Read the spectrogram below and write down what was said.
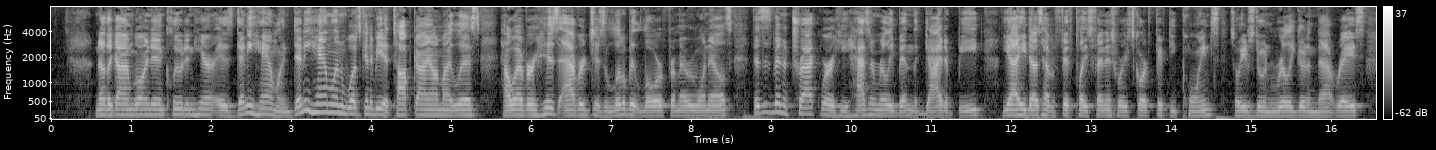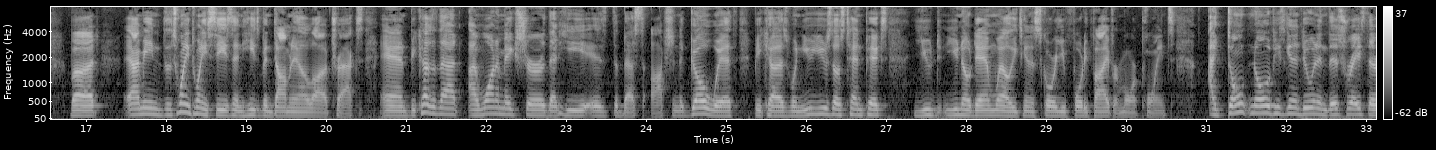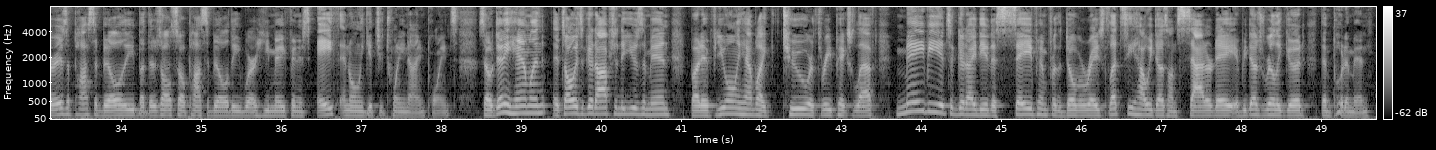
Another guy I'm going to include in here is Denny Hamlin. Denny Hamlin was going to be a top guy on my list. However, his average is a little bit lower from everyone else. This has been a track where he hasn't really been the guy to beat. Yeah, he does have a fifth place finish where he scored 50 points, so he was doing really good in that race. But I mean, the 2020 season, he's been dominating a lot of tracks. And because of that, I want to make sure that he is the best option to go with because when you use those 10 picks, you you know damn well he's going to score you 45 or more points. I don't know if he's going to do it in this race. There is a possibility, but there's also a possibility where he may finish eighth and only get you 29 points. So, Denny Hamlin, it's always a good option to use him in, but if you only have like two or three picks left, maybe it's a good idea to save him for the Dover race. Let's see how he does on Saturday. If he does really good, then put him in.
